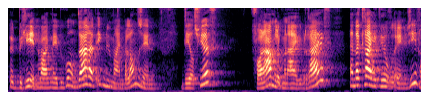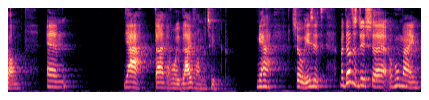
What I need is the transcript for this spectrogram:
het begin waar ik mee begon, daar heb ik nu mijn balans in. Deels juf, voornamelijk mijn eigen bedrijf. En daar krijg ik heel veel energie van. En ja, daar, daar word je blij van natuurlijk. Ja, zo is het. Maar dat is dus uh, hoe mijn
